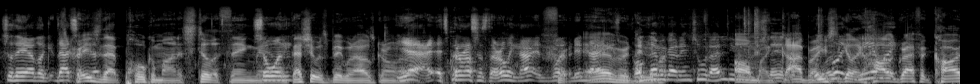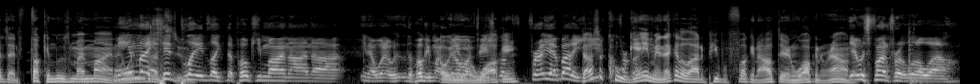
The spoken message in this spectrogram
So they have like that's Crazy that Pokemon is still a thing, man. So when- like, that shit was big when I was growing up. Yeah, it's been around since the early nineties, what mid Forever, nineties. I never got into it. I didn't even Oh my god, it. bro! I used to get like me and my- holographic cards. I'd fucking lose my mind. Me and my nuts, kid dude. played like the Pokemon on, uh, you know, when it was the Pokemon Oh, Go you on were Facebook walking? for yeah about a That was year- a cool game, man. That got a lot of people fucking out there and walking around. It was fun for a little while,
